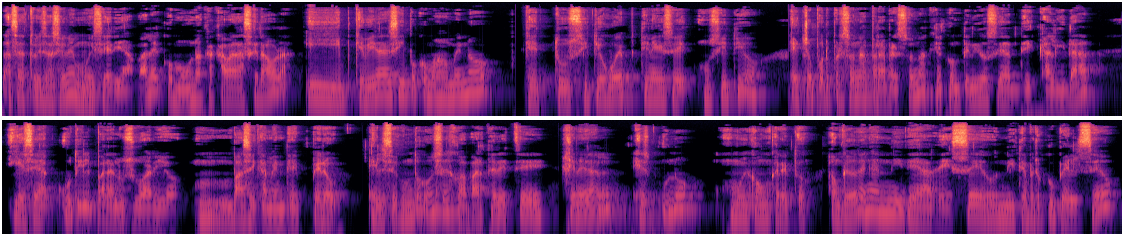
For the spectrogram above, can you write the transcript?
hace actualizaciones muy serias, ¿vale? Como una que acaba de hacer ahora y que viene a decir poco más o menos que tu sitio web tiene que ser un sitio hecho por personas para personas, que el contenido sea de calidad y que sea útil para el usuario, mm, básicamente. Pero el segundo consejo, aparte de este general, es uno muy concreto. Aunque no tengas ni idea de SEO ni te preocupe el SEO,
